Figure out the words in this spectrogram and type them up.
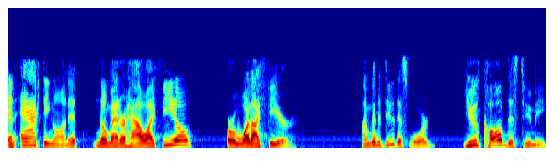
and acting on it no matter how I feel or what I fear. I'm going to do this, Lord. You've called this to me.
